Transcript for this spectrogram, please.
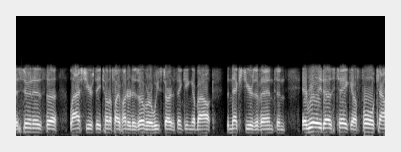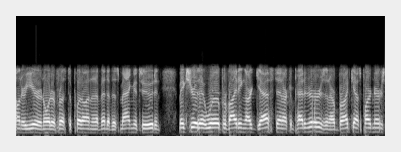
as soon as the last year's Daytona 500 is over, we start thinking about the next year's event, and it really does take a full calendar year in order for us to put on an event of this magnitude and make sure that we're providing our guests and our competitors and our broadcast partners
